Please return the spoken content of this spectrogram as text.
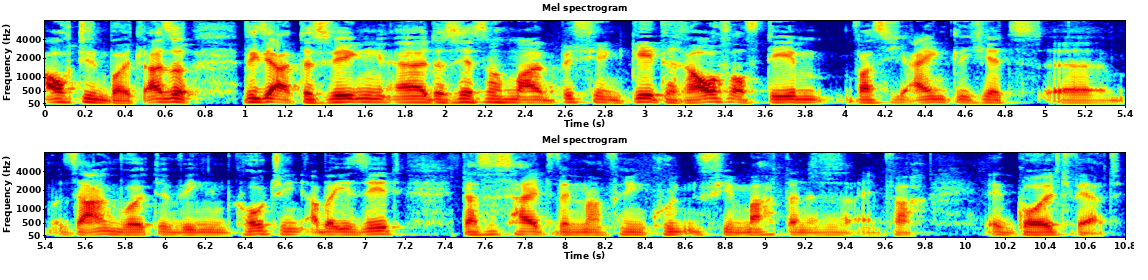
auch diesen Beutel. Also wie gesagt, deswegen, äh, das jetzt nochmal ein bisschen, geht raus aus dem, was ich eigentlich jetzt äh, sagen wollte wegen dem Coaching. Aber ihr seht, das ist halt, wenn man für den Kunden viel macht, dann ist es einfach äh, Gold wert.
